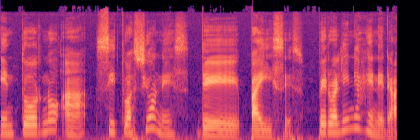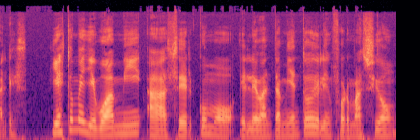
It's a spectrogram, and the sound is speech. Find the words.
en torno a situaciones de países, pero a líneas generales. Y esto me llevó a mí a hacer como el levantamiento de la información,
